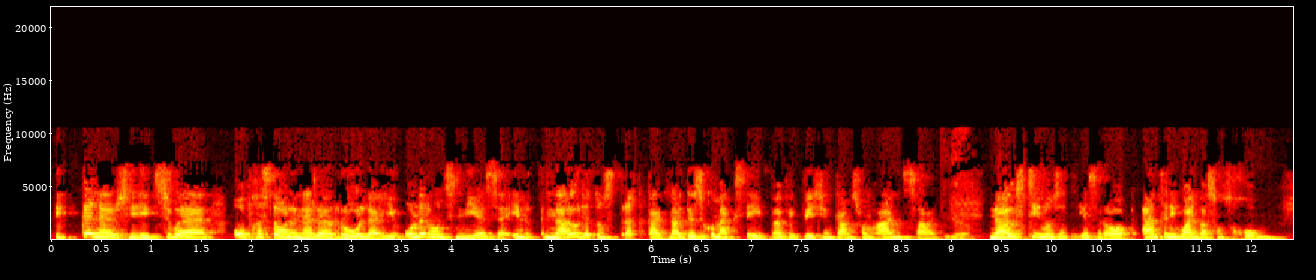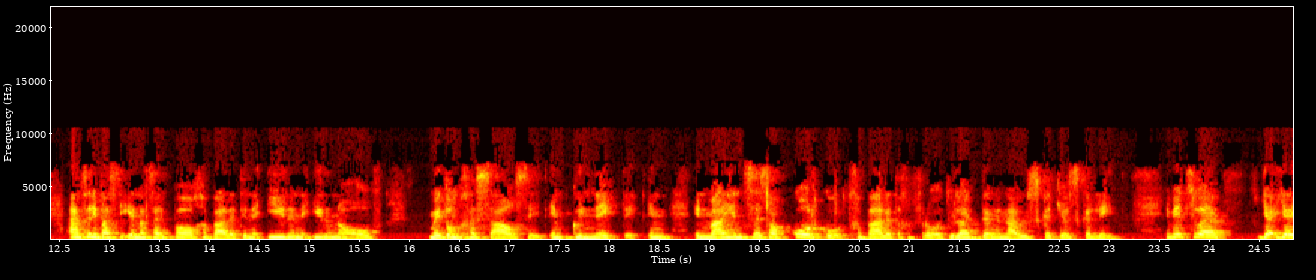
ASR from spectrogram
die kinders het so opgestaan in hulle rolle hier onder ons neuse. En nou dat ons terugkyk nou dis hoekom ek sê perfect vision comes from hindsight. Yeah. nou sien ons dit eers raak. Anthony Wayne was ons gom. Anthony was die een wat sy pa gebel het in 'n uur en 'n uur en 'n half met hom gesels het en connect het. En en my en sy sal kort kort gebel het en gevra het hoe lyk dinge nou? Hoe skud jou skelet? Jy weet so jy jy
